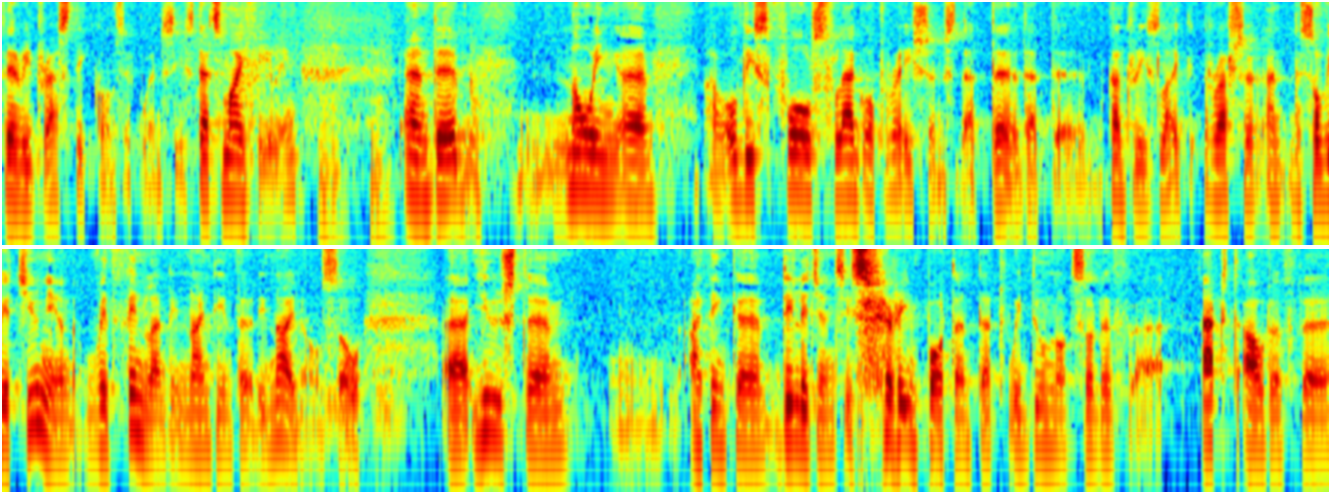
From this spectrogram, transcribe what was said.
very drastic consequences. That's my feeling. Mm-hmm. And knowing all these false flag operations that, uh, that uh, countries like Russia and the Soviet Union with Finland in 1939 also uh, used. Um, I think uh, diligence is very important that we do not sort of uh, act out of uh,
